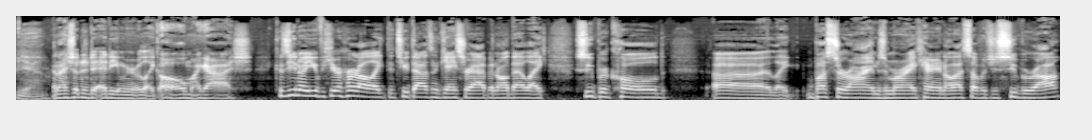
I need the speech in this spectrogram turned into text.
yeah. And I showed it to Eddie, and we were like, "Oh my gosh!" Because you know you've heard all like the 2000 gangster rap and all that like super cold, uh, like Busta Rhymes and Mariah Carey and all that stuff, which is super raw.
